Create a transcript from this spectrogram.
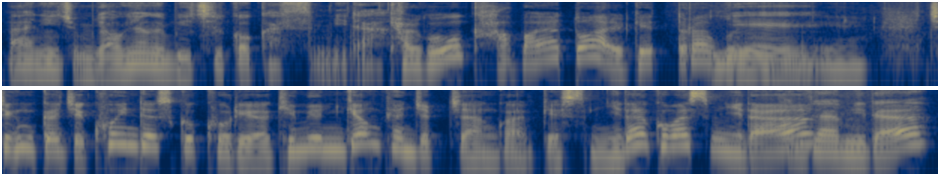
많이 좀 영향을 미칠 것 같습니다. 결국은 가봐야 또 알겠더라고요. 예. 예. 지금까지 코인데스크 코리아 김윤경 편집장과 함께했습니다. 고맙습니다. 감사합니다.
